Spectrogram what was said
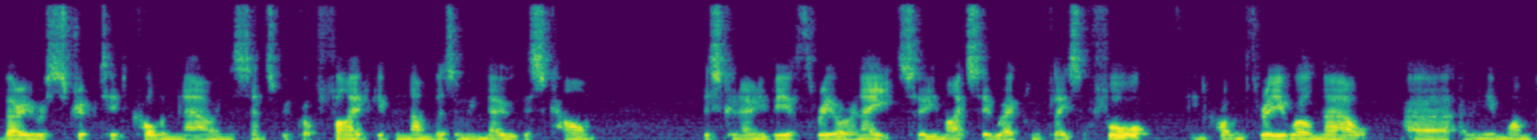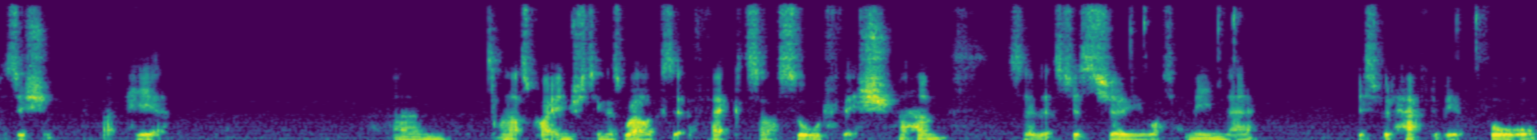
a very restricted column now in the sense we've got 5 given numbers and we know this can't this can only be a 3 or an 8 so you might say where can we place a 4 in column 3 well now uh, only in one position in fact here. Um, and that's quite interesting as well because it affects our swordfish. Um, so let's just show you what I mean there. This would have to be a 4.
